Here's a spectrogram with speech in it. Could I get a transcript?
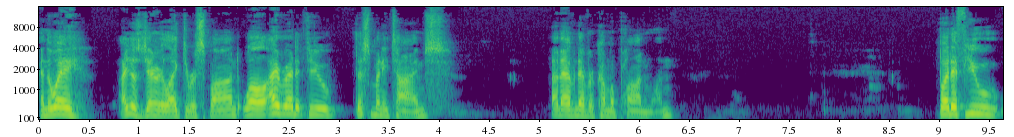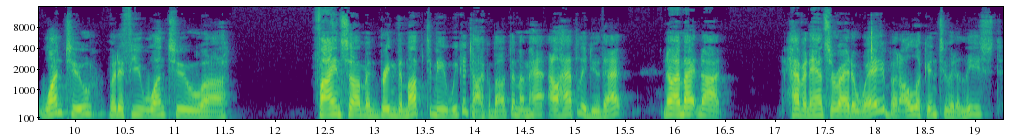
And the way I just generally like to respond, well, I read it through this many times, and I've never come upon one. But if you want to, but if you want to uh, find some and bring them up to me, we could talk about them. i will happily do that. No, I might not have an answer right away, but I'll look into it at least.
